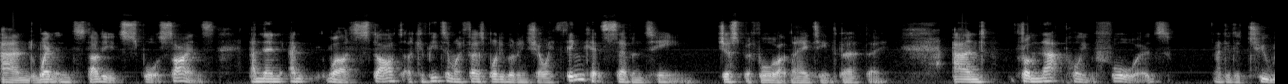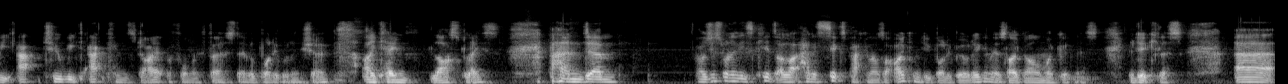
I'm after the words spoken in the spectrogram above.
and went and studied sports science. And then, and well, I start, I competed in my first bodybuilding show, I think at 17, just before like my 18th birthday. And from that point forwards, I did a two week two week Atkins diet before my first ever bodybuilding show. I came last place, and um, I was just one of these kids. I like had a six pack, and I was like, I can do bodybuilding, and it's like, oh my goodness, ridiculous. Uh,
